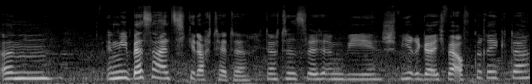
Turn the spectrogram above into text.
ähm, irgendwie besser, als ich gedacht hätte. Ich dachte, es wäre irgendwie schwieriger, ich wäre aufgeregter.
